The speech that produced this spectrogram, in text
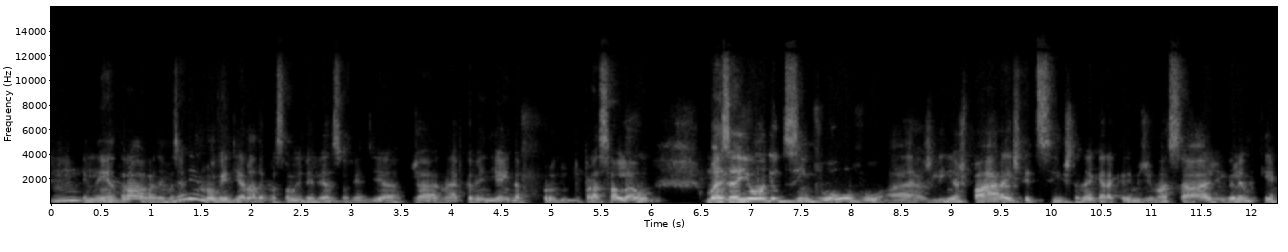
uhum. ele nem entrava, né? Mas eu nem, não vendia nada para salão de beleza, só vendia, já na época vendia ainda produto para salão, mas aí onde eu desenvolvo as linhas para esteticista, né? Que era creme de massagem. Eu lembro que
